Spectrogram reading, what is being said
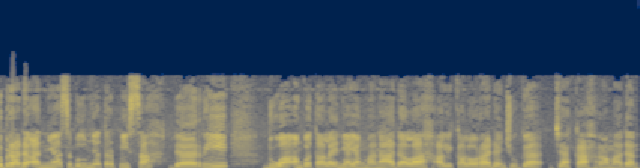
keberadaannya sebelumnya terpisah dari dua anggota lainnya yang mana adalah Ali Kalora dan juga Jaka Ramadan.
